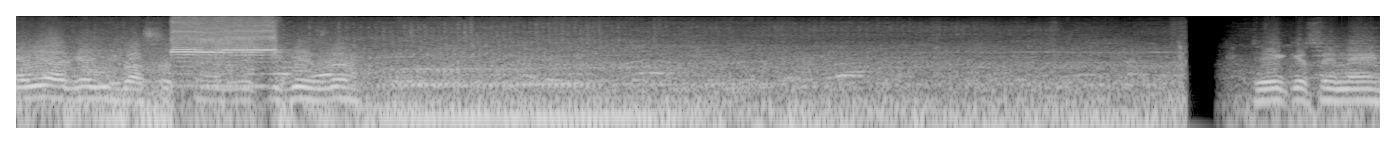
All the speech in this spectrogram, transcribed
ਇਹ ਆ ਗਿਆ ਜੀ ਬੱਸ। ਸਟੈਂਡ ਦਾ ਜੇ ਕਿਸੇ ਨੇ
